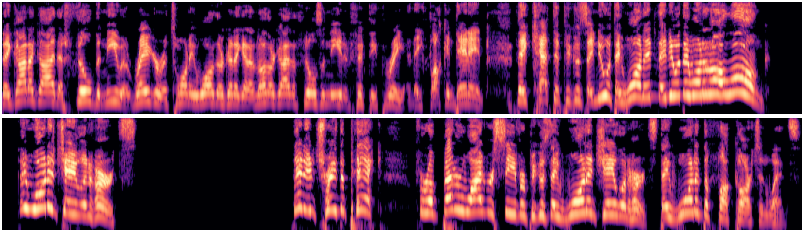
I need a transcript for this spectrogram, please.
They got a guy that filled the need at Reagor at 21. They're gonna get another guy that fills the need at 53, and they fucking didn't. They kept it because they knew what they wanted. They knew what they wanted all along. They wanted Jalen Hurts. They didn't trade the pick for a better wide receiver because they wanted Jalen Hurts. They wanted the fuck Carson Wentz.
